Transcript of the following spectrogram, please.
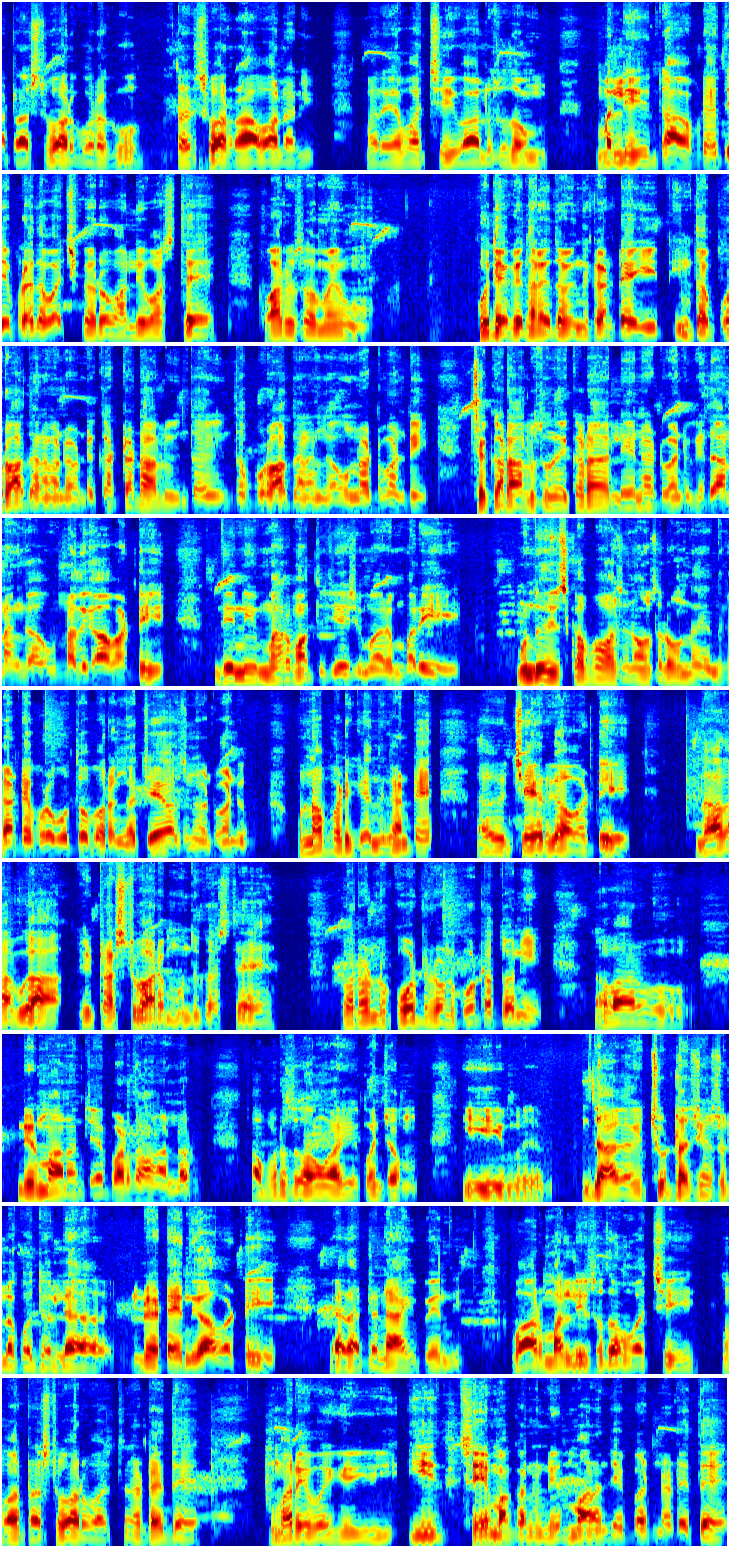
ట్రస్ట్ వారి కొరకు ట్రస్ట్ వారు రావాలని మరి వచ్చి వాళ్ళు చూద్దాం మళ్ళీ అప్పుడైతే ఎప్పుడైతే వచ్చిపోయారో వాళ్ళు వస్తే వారి సో మేము ఉద్యోగం లేదా ఎందుకంటే ఇంత పురాతనమైనటువంటి కట్టడాలు ఇంత ఇంత పురాతనంగా ఉన్నటువంటి చెక్కడాలు ఎక్కడ లేనటువంటి విధానంగా ఉన్నది కాబట్టి దీన్ని మరమ్మతు చేసి మరి మరీ ముందు తీసుకుపోవాల్సిన అవసరం ఉన్నది. ఎందుకంటే ప్రభుత్వ పరంగా చేయాల్సినటువంటి ఉన్నప్పటికీ ఎందుకంటే అవి చేయరు కాబట్టి దాదాపుగా ఈ ట్రస్ట్ వారే ముందుకు వస్తే రెండు కోటి రెండు కోట్లతోని వారు నిర్మాణం చేపడతామని అన్నారు. అప్పుడు వారికి కొంచెం ఈ జాగా ఇచ్చుట్ల చేసుట్ల కొంచెం లే- లేట్ అయింది కాబట్టి అది అట్లనే ఆగిపోయింది. వారు మళ్ళీ సుధం వచ్చి వారు ట్రస్ట్ వారు వచ్చినట్టయితే మరి ఈ- ఈ సేమ్ అక్కడ నిర్మాణం చేపట్టినట్టయితే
